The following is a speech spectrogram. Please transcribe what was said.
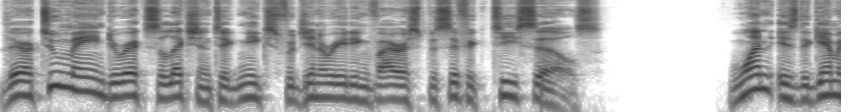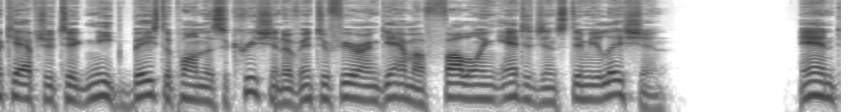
There are two main direct selection techniques for generating virus specific T cells. One is the gamma capture technique based upon the secretion of interferon gamma following antigen stimulation. And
